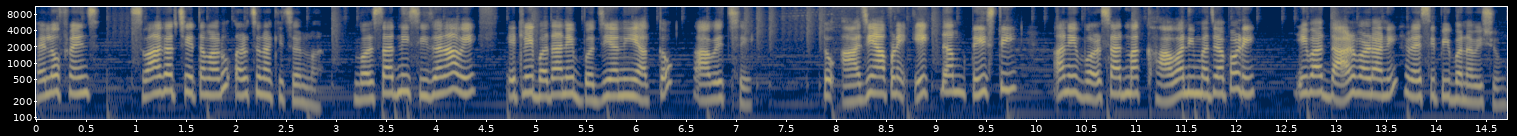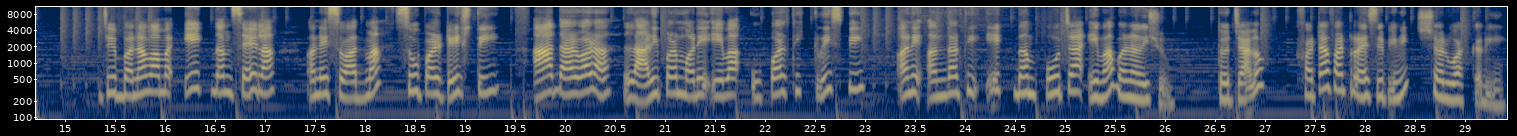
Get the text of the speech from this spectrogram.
હેલો ફ્રેન્ડ્સ, સ્વાગત છે તમારું અર્ચના કિચનમાં. વરસાદની સિઝન આવે એટલે બધાને ભજીયાની યાદ તો આવે જ છે. તો આજે આપણે એકદમ ટેસ્ટી અને વરસાદમાં ખાવાની મજા પડે એવા દાળવડાની રેસીપી બનાવીશું, જે બનાવવામાં એકદમ સહેલા અને સ્વાદમાં સુપર ટેસ્ટી આ દાળવડા લારી પર મળે એવા ઉપરથી ક્રિસ્પી અને અંદરથી એકદમ પોચા એવા બનાવીશું. તો ચાલો ફટાફટ રેસીપીની શરૂઆત કરીએ.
